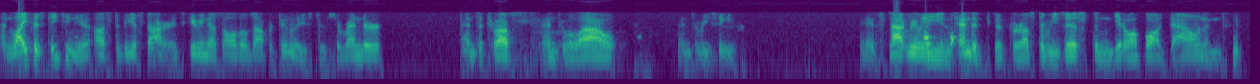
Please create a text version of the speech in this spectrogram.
and life is teaching you, us to be a star. It's giving us all those opportunities to surrender and to trust and to allow and to receive. It's not really intended to, for us to resist and get all bogged down and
